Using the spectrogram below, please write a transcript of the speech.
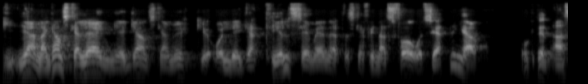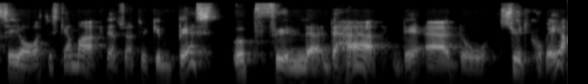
gärna ganska länge, ganska mycket och lägga till sig med att det ska finnas förutsättningar. Och den asiatiska marknaden som jag tycker bäst uppfyller det här, det är då Sydkorea.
